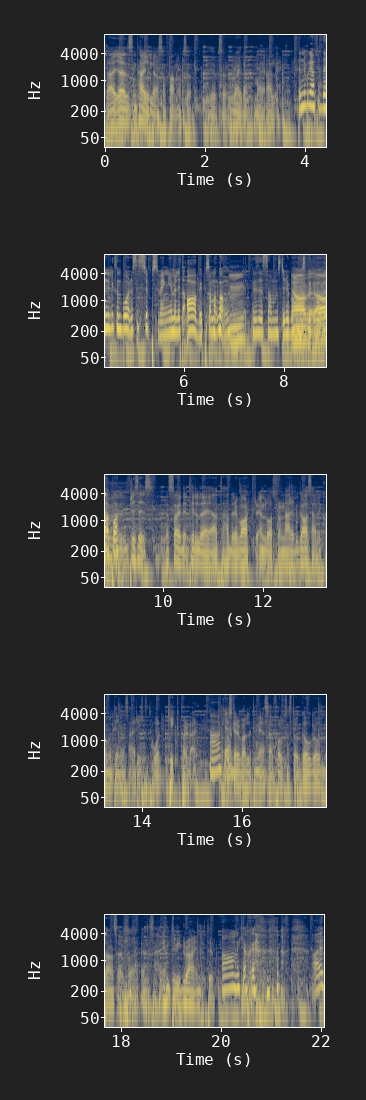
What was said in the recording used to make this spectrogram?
Det här, ja, sånt här gillar jag som fan också. Det är också right up my alley. Den är bra för den är liksom både så supersvängig men lite avig på samma gång. Mm. Precis som Studio Barnhus brukar vara ja, bra på. precis. Jag sa ju det till dig att hade det varit en låt från När det begav sig hade det kommit in en så här riktigt hård kick på det där. Att okej. Då ska det vara lite mer så här folk som står och go-go-dansar på eh, MTV Grind typ. Ja, men kanske. ja, jag,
